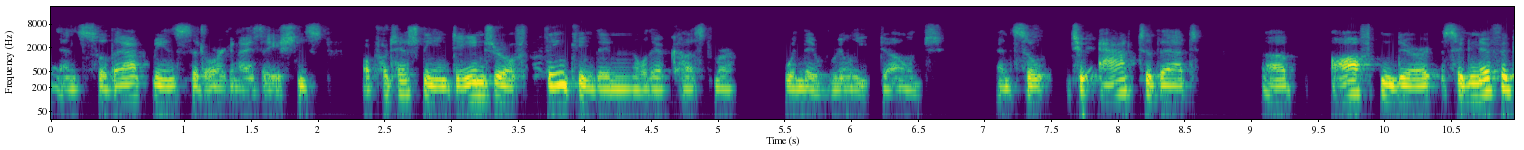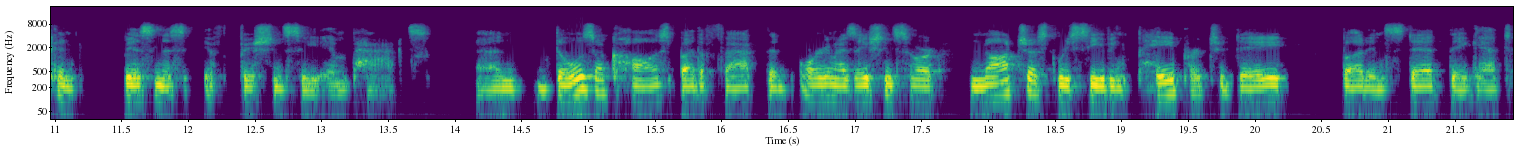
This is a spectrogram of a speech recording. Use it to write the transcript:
And so that means that organizations are potentially in danger of thinking they know their customer when they really don't. And so, to add to that, uh, often there are significant business efficiency impacts. And those are caused by the fact that organizations are not just receiving paper today, but instead they get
